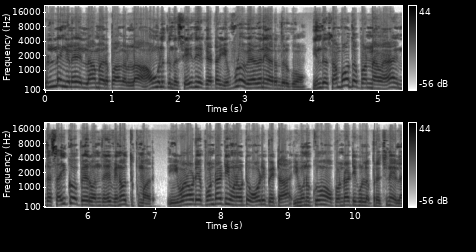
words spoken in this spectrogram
பிள்ளைங்களே இல்லாம இருப்பாங்கல்ல அவங்களுக்கு இந்த செய்தியை கேட்டா எவ்வளவு வேதனையா இருந்திருக்கும். இந்த சம்பவத்தை பண்ணவன் இந்த சைக்கோ பேர் வந்து வினோத்குமார். இவனுடைய பொண்டாட்டி இவனை விட்டு ஓடி போயிட்டா இவனுக்கும் பொண்டாட்டிக்குள்ள பிரச்சனை இல்ல.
